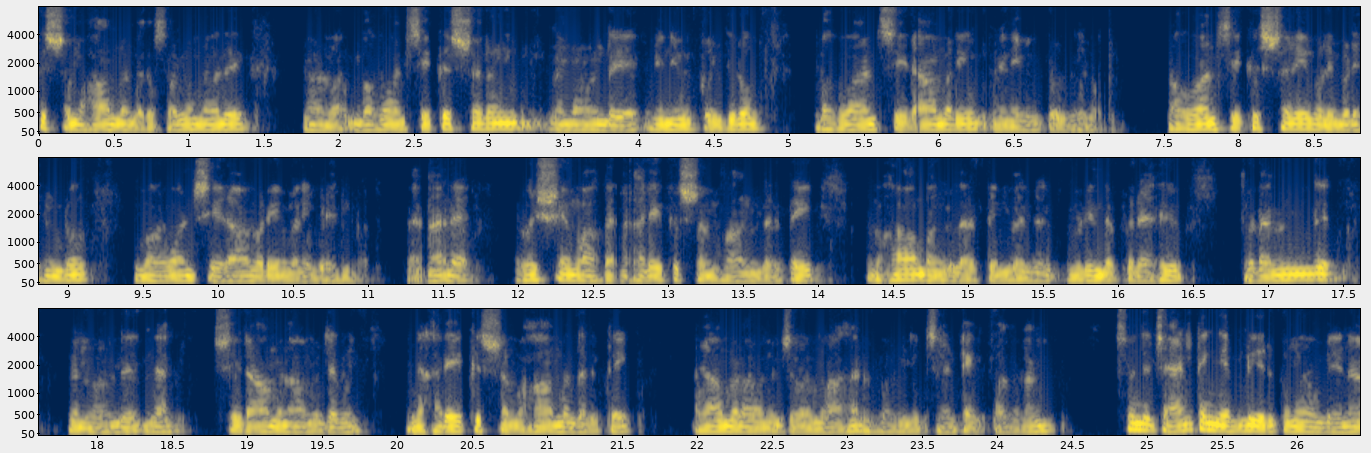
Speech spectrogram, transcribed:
கிருஷ்ண மகாமந்திரம் சொல்லும் போது பகவான் ஸ்ரீ கிருஷ்ணரும் நம்ம வந்து நினைவு கொள்கிறோம். பகவான் ஸ்ரீராமரையும் நினைவு கொள்கிறோம். பகவான் ஸ்ரீ கிருஷ்ணரையும் வழிபடுகின்றோம். பகவான் ஸ்ரீராமரையும் வழிபடுகின்றோம். அதனால அவசியமாக ஹரே கிருஷ்ண மகாமந்திரத்தை மகாமங்கலத்தை முடிந்த முடிந்த பிறகு தொடர்ந்து நம்ம வந்து இந்த ஸ்ரீராமநாம ஜபம் இந்த ஹரே கிருஷ்ண மகாமந்திரத்தை ராமநாம ஜபமாக நம்ம வந்து சாண்டிங் பண்ணலாம். ஸோ இந்த சாண்டிங் எப்படி இருக்கணும் அப்படின்னா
